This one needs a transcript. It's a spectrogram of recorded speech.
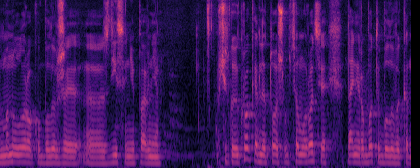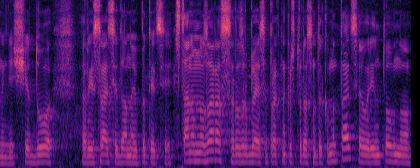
минулого року були вже е, здійснені певні початкові кроки для того, щоб в цьому році дані роботи були виконані ще до реєстрації даної петиції. Станом на зараз розробляється проектна кошторисна документація. Орієнтовно,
